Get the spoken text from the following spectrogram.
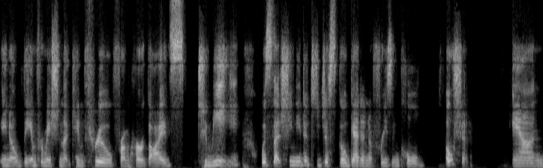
you know, the information that came through from her guides to me was that she needed to just go get in a freezing cold ocean. And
